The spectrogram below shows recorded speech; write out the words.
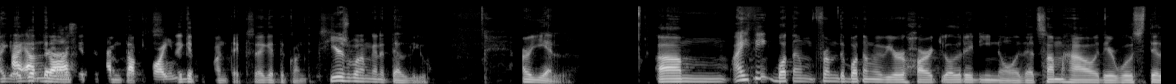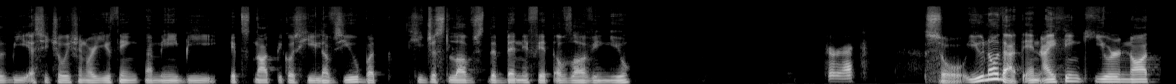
I, I, I get am the, I get the context. I get the context. I get the context. Here's what I'm gonna tell you, Ariel. Um, I think bottom from the bottom of your heart, you already know that somehow there will still be a situation where you think that maybe it's not because he loves you, but he just loves the benefit of loving you. correct So you know that, and I think you're not.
